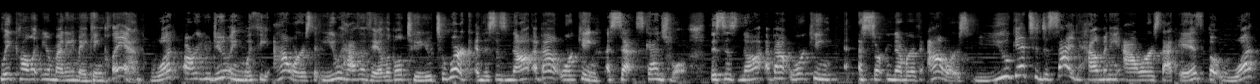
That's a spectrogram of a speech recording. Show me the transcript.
we call it your money making plan. What are you doing with the hours that you have available to you to work? And this is not about working a set schedule. This is not about working a certain number of hours. You get to decide how many hours that is, but what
